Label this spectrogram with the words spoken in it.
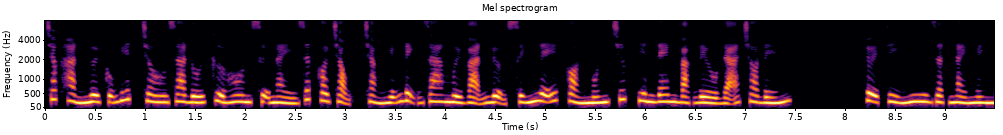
chắc hẳn ngươi cũng biết Châu ra đối cửa hôn sự này rất coi trọng, chẳng những định ra 10 vạn lượng xính lễ còn muốn trước tiên đem bạc đều đã cho đến. Tuệ tỷ nhi giật này mình,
